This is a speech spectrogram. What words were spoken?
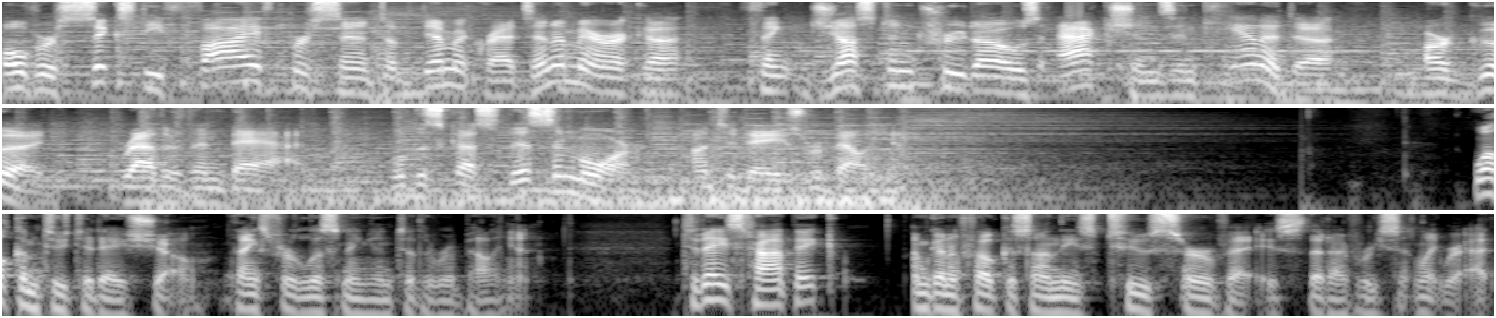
over 65% of Democrats in America think Justin Trudeau's actions in Canada are good rather than bad. We'll discuss this and more on today's Rebellion. Welcome to today's show. Thanks for listening into the Rebellion. Today's topic, I'm going to focus on these two surveys that I've recently read.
